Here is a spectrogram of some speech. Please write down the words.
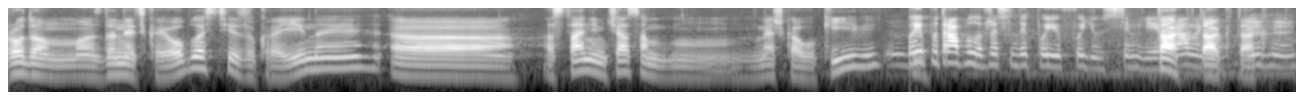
родом з Донецької області, з України. Останнім часом мешкав у Києві. Ви потрапили вже сюди по ЮФОЮ з сім'єю, Так, правильно? так, так. Мгм.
